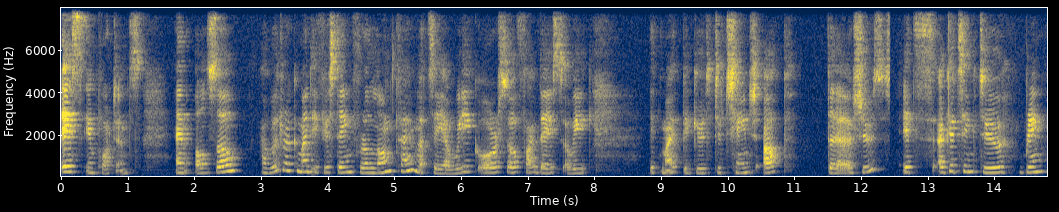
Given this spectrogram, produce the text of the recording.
is important. And also, I would recommend if you're staying for a long time, let's say a week or so, five days a week, it might be good to change up the shoes. It's a good thing to bring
